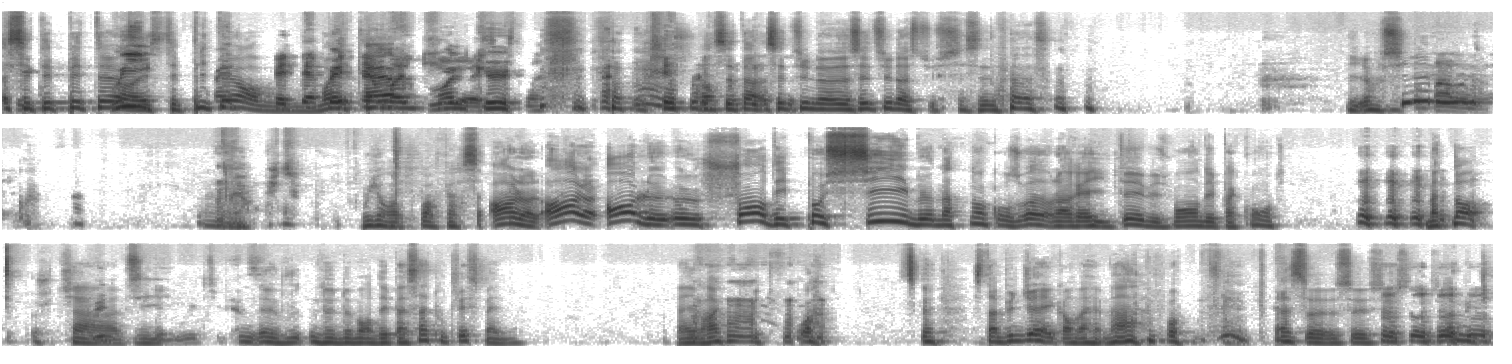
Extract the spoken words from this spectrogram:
ah c'était Peter, Oui. c'était Peter. Peter, Moi, Peter moi le cul. c'est ça. non, c'est un- c'est une, c'est une astuce. Il y a aussi les Pardon. Oui, on va pouvoir faire ça. Oh là là, oh, là- oh, le, le champ des possibles maintenant qu'on se voit dans la réalité, mais je me rendais pas compte. maintenant, je tiens à dire, ne demandez pas ça toutes les semaines. Ça arrivera qu'une fois. Parce que c'est un budget quand même. Hein. Faut- Ah, ce- ce- ce- c'est un budget.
